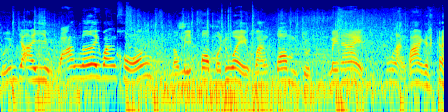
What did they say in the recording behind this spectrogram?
ปืนใหญ่วางเลยวางของ เรามีป้อมมาด้วย วางป้อมจุดไม่ได้ข้างหลังบ้านกันได้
